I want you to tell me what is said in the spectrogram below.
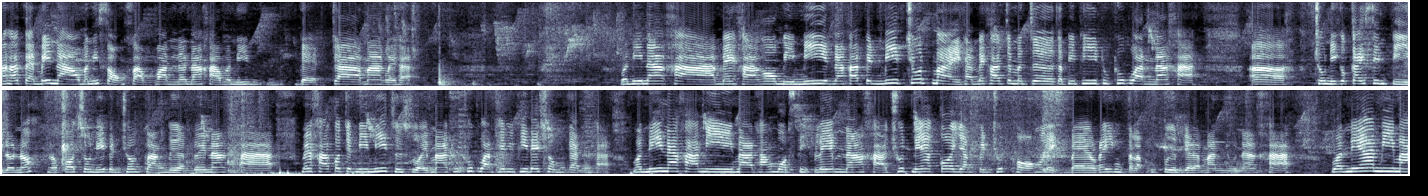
นะคะ แต่ไม่หนาวมันนี่สองสามวันแล้วนะคะ วันนี้แดดจ้ามากเลยค่ะ วันนี้นะคะแม่ค้าก็มีมีดนะคะ เป็นมีดชุดใหม่ค่ะแม่ค้าจะมาเจอกับพี่ๆทุก ๆวันนะคะช่วงนี้ก็ใกล้สิ้นปีแล้วเนาะแล้วก็ช่วงนี้เป็นช่วงกลางเดือนด้วยนะคะแม่ค้าก็จะมีมีดสวยๆมาทุกๆวันให้พี่ๆได้ชมกันค่ะ วันนี้นะคะมีมาทั้งหมด 10 เล่มนะคะ ชุดนี้ก็ยังเป็นชุดของเหล็กแบริ่งตลับลูกปืนเยอรมันอยู่นะคะ วันนี้มีมา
